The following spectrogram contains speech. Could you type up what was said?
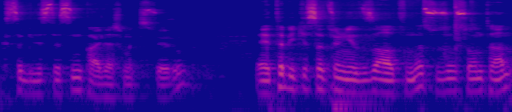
kısa bir listesini paylaşmak istiyorum. E, tabii ki Satürn Yıldızı altında Susan Sontag'ın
